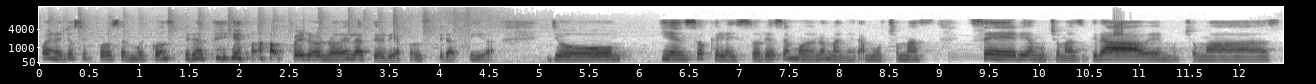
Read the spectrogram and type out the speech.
Bueno, yo sí puedo ser muy conspirativa, pero no de la teoría conspirativa. Yo pienso que la historia se mueve de una manera mucho más seria, mucho más grave, mucho más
